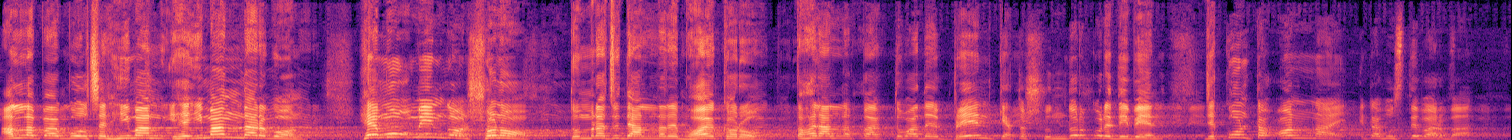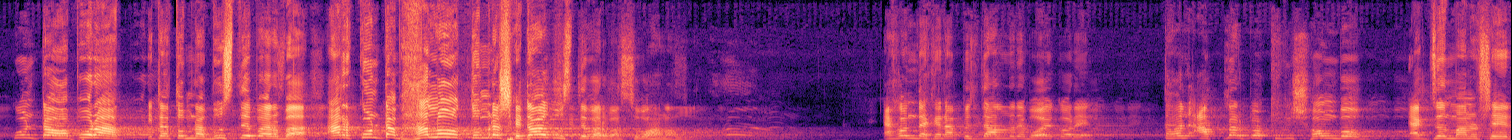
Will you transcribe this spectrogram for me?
আল্লাহ পাক বলছেন হিমান হে ইমানদারগণ হে মুমিনগণ শোনো তোমরা যদি আল্লাহরে ভয় করো তাহলে আল্লাহ পাক তোমাদের ব্রেনকে এত সুন্দর করে দিবেন যে কোনটা অন্যায় এটা বুঝতে পারবা কোনটা অপরাধ, এটা তোমরা বুঝতে পারবা। আর কোনটা ভালো, তোমরা সেটাও বুঝতে পারবা সুবাহান আল্লাহ এখন দেখেন, আপনি যদি আল্লাহরে ভয় করেন, তাহলে আপনার পক্ষে কি সম্ভব একজন মানুষের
